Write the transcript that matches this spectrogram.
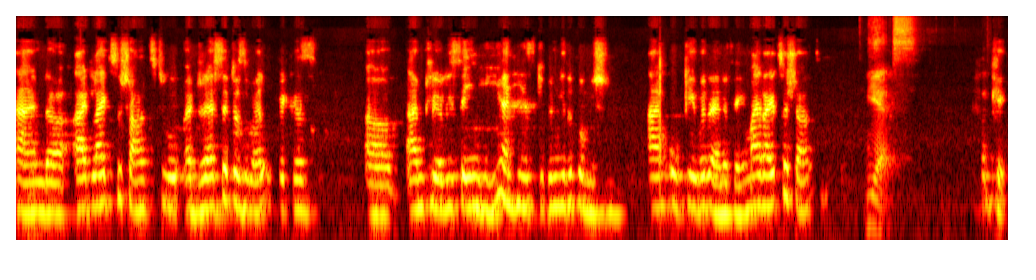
And uh, I'd like Sushant to address it as well because uh, I'm clearly saying he, and he's given me the permission. I'm okay with anything. Am I right, Sushant? Yes. Okay.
